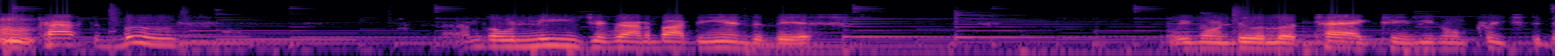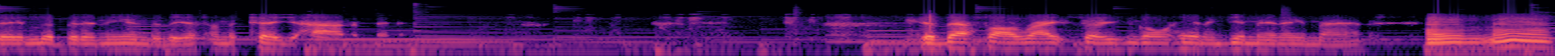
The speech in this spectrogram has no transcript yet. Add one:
Mm. Pastor Booth, I'm going to need you around about the end of this. We're going to do a little tag team. You're going to preach today a little bit in the end of this. I'm going to tell you how in a minute. If that's all right, sir, you can go ahead and give me an amen. Amen.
